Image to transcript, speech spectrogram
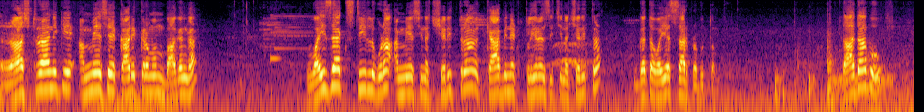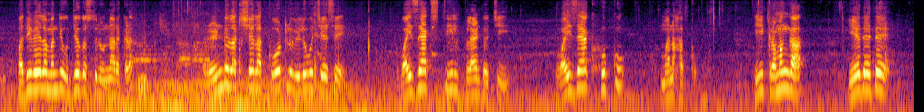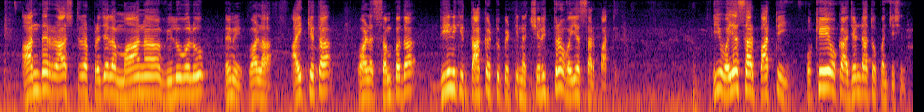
రాష్ట్రానికి అమ్మేసే కార్యక్రమం భాగంగా వైజాగ్ స్టీల్ కూడా అమ్మేసిన చరిత్ర క్యాబినెట్ క్లియరెన్స్ ఇచ్చిన చరిత్ర గత వైఎస్ఆర్ ప్రభుత్వం. దాదాపు పదివేల మంది ఉద్యోగస్తులు ఉన్నారు అక్కడ. రెండు లక్షల కోట్లు విలువ చేసే వైజాగ్ స్టీల్ ప్లాంట్ వచ్చి వైజాగ్ హుక్కు మన హక్కు. ఈ క్రమంగా ఏదైతే ఆంధ్ర రాష్ట్ర ప్రజల మాన విలువలు ఏమి వాళ్ళ ఐక్యత వాళ్ళ సంపద దీనికి తాకట్టు పెట్టిన చరిత్ర వైఎస్ఆర్ పార్టీ. ఈ వైఎస్ఆర్ పార్టీ ఒకే ఒక అజెండాతో పనిచేసింది.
